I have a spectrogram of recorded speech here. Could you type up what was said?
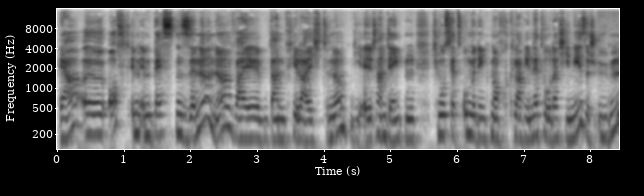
Ja, äh, oft im, im besten Sinne, ne, weil dann vielleicht ne, die Eltern denken, ich muss jetzt unbedingt noch Klarinette oder Chinesisch üben,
